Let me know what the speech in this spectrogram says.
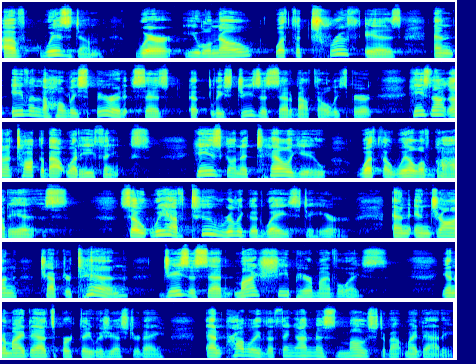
of wisdom where you will know what the truth is. And even the Holy Spirit, it says, at least Jesus said about the Holy Spirit, He's not going to talk about what He thinks. He's going to tell you what the will of God is. So we have two really good ways to hear. And in John chapter 10, Jesus said, My sheep hear my voice. You know, my dad's birthday was yesterday. And probably the thing I miss most about my daddy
